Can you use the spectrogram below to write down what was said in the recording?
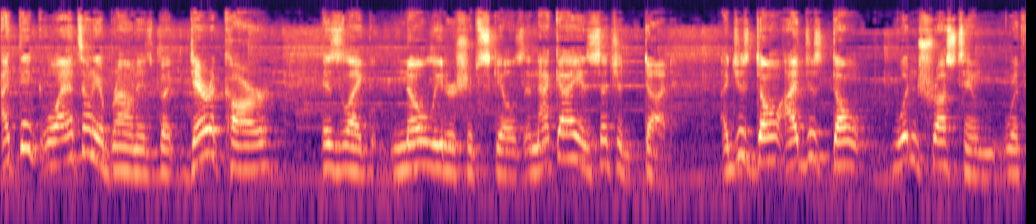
I think well, Antonio Brown is, but Derek Carr is like no leadership skills, and that guy is such a dud. I just don't. I just don't. Wouldn't trust him with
